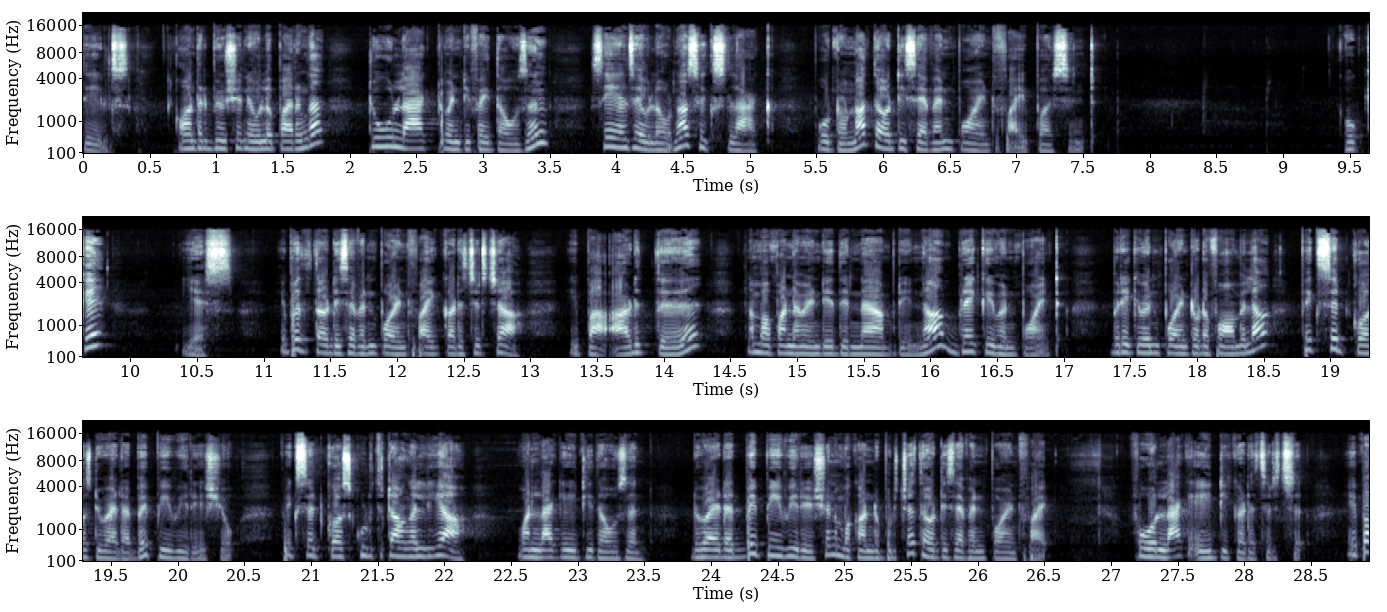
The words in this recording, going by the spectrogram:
sales contribution எவ்வளோ பாருங்கள் two lakh twenty five thousand sales எவ்வளோனா சிக்ஸ் லேக் போட்டோம்னா thirty seven point five percent okay yes இப்போ தேர்ட்டி செவன் பாயிண்ட் ஃபைவ் கிடச்சிருச்சா? இப்போ அடுத்து நம்ம பண்ண வேண்டியது என்ன அப்படின்னா break even point break even பாயிண்ட்டோட formula fixed cost divided by PV ratio fixed cost கொடுத்துட்டாங்க இல்லையா? One lakh eighty thousand divided by PV ratio நம்ம கண்டுபிடிச்சா thirty seven point five four lakh eighty கிடச்சிருச்சு. இப்போ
